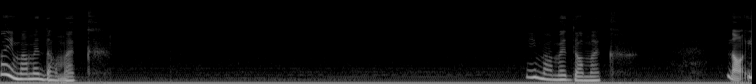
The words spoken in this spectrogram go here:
No i mamy domek. i mamy domek. No i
